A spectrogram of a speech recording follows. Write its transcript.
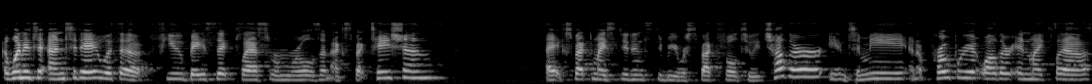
I wanted to end today with a few basic classroom rules and expectations. I expect my students to be respectful to each other and to me and appropriate while they're in my class.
